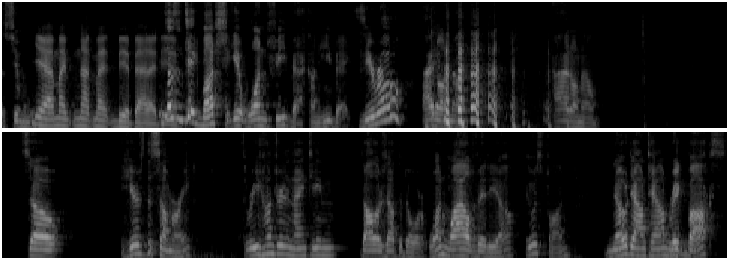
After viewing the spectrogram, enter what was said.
Assuming yeah, it might not might be a bad idea. It doesn't take much to get one feedback on eBay. Zero? I don't know. I don't know. So here's the summary. $319 out the door. One wild video. It was fun. No downtown rig mm. box.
